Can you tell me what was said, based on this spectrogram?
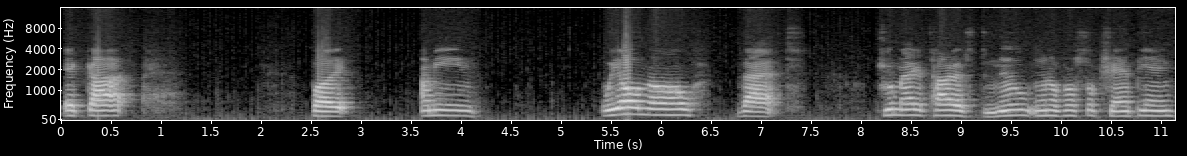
it got, but I mean, we all know that Drew McIntyre is the new Universal Champion.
